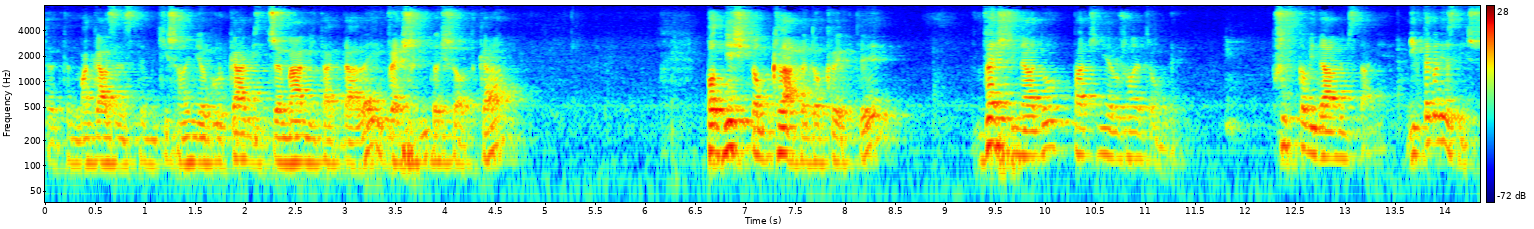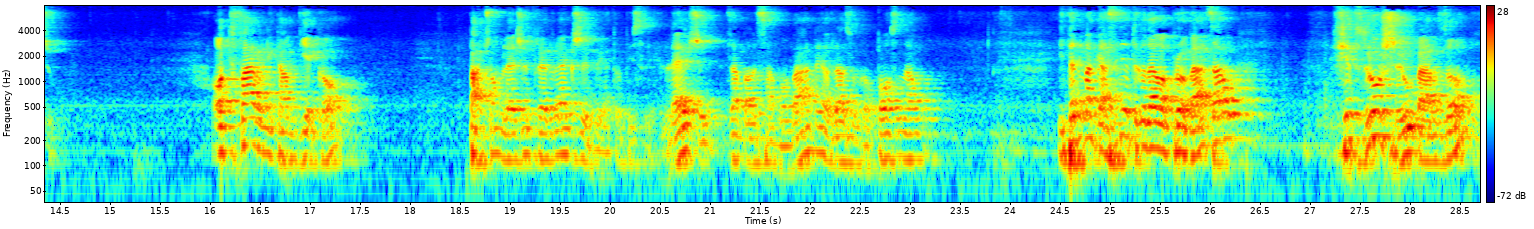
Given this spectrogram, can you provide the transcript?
ten, ten magazyn z tymi kiszonymi ogórkami, z drzemami i tak dalej. Weszli do środka, podnieśli tą klapę do krypty, weszli na dół, patrz, nieruszone trumny. Wszystko w idealnym stanie. Nikt tego nie zniszczył. Otwarli tam wieko, patrzą, leży Fredro jak żywy, ja to opisuję. Leży, zabalsamowany, od razu go poznał. I ten magazyn, który go oprowadzał, się wzruszył bardzo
